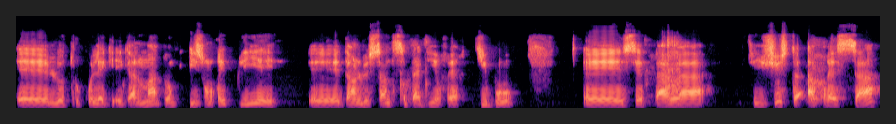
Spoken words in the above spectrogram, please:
L'autre collègue également. Donc, ils ont replié dans le centre, c'est-à-dire vers Thibault. Et c'est par là, juste après ça,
